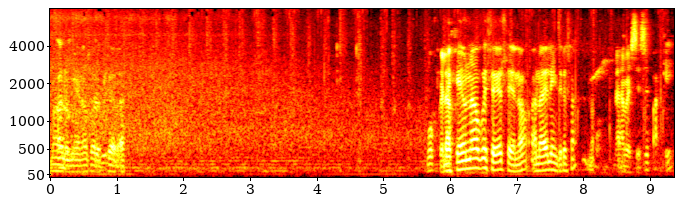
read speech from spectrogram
Madre Claro. mía, no te lo esperas. Dejé una VCS, ¿no? ¿A nadie le interesa? No. A ver si ese para qué.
